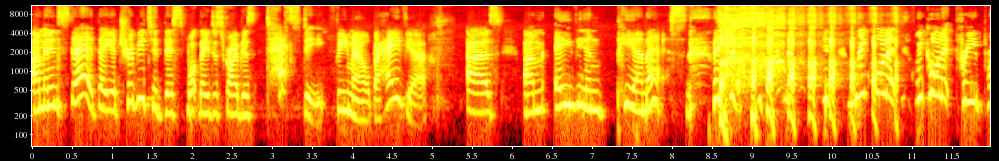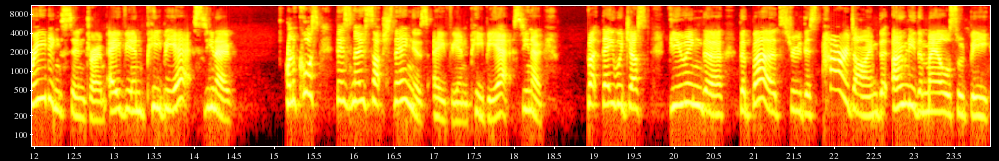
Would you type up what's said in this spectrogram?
um, and instead they attributed this what they described as testy female behavior as um, avian PMS. we call it we call it pre-breeding syndrome, avian PBS. You know, and of course, there's no such thing as avian PBS. You know, but they were just viewing the the birds through this paradigm that only the males would be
